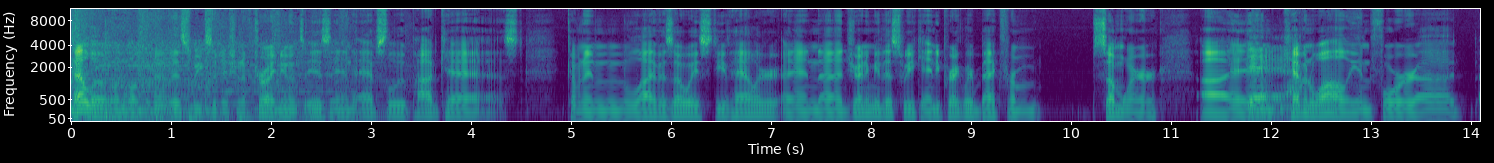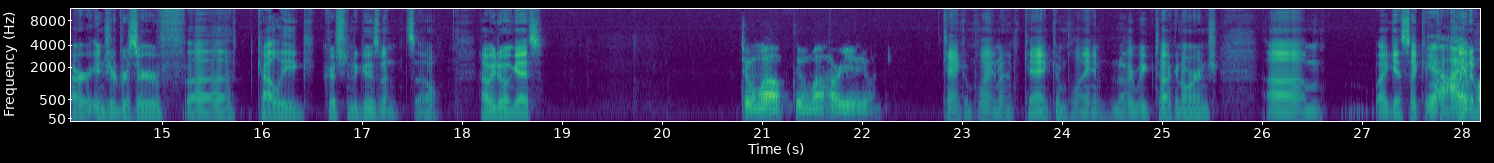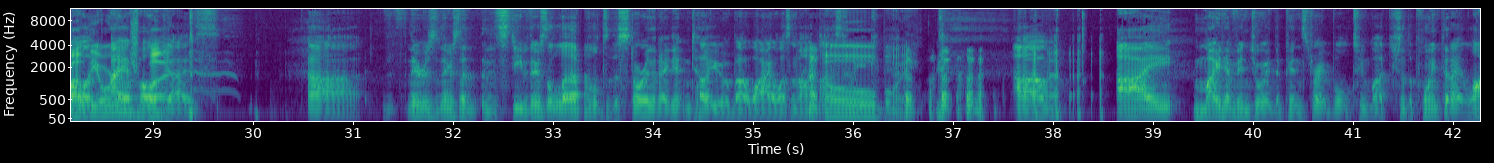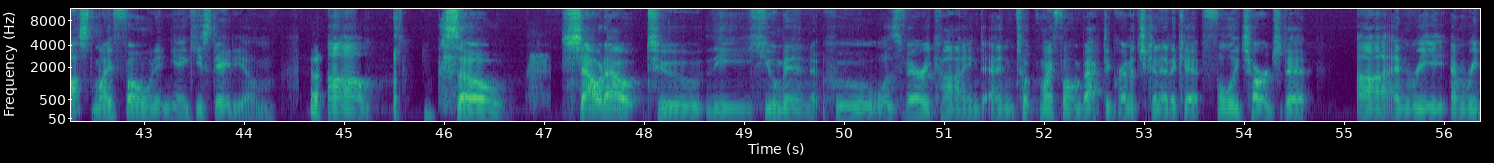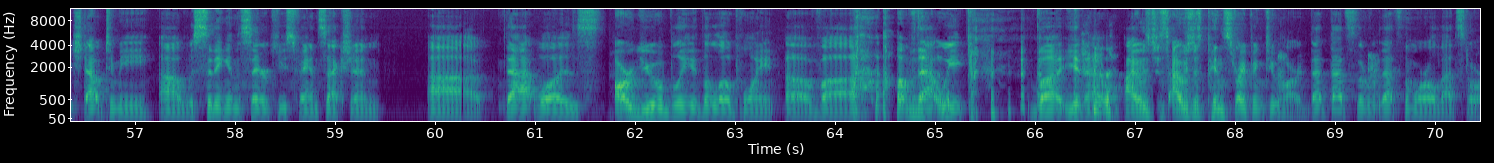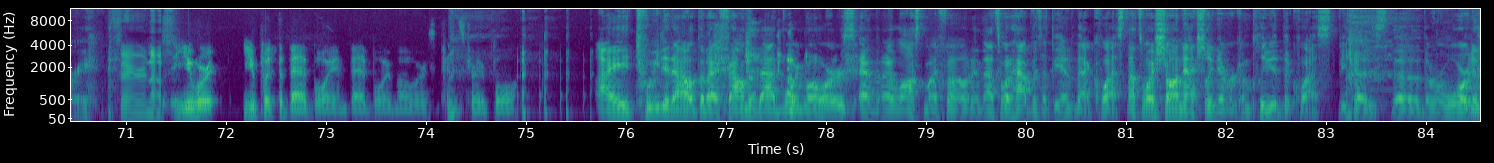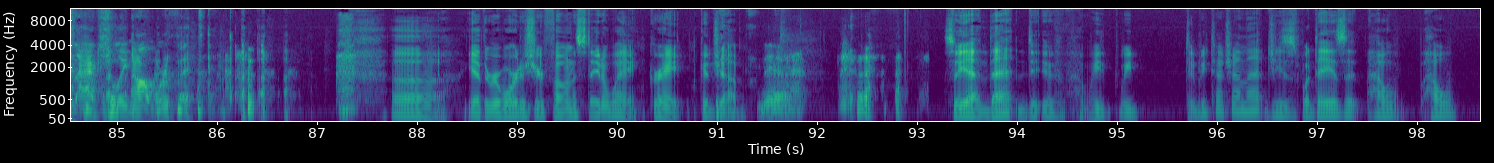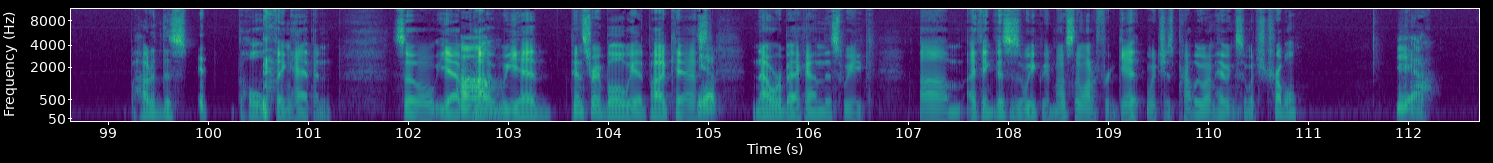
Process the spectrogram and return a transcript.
Hello and welcome to this week's edition of Troy Nunes is an absolute podcast. Coming in live as always, Steve Haller, and uh, joining me this week, Andy Pregler back from somewhere, uh, and Yeah. Kevin Wall in for uh, our injured reserve uh, colleague Christian de Guzman. So, how are we doing, guys? Doing well, doing well. How are you doing? Can't complain, man. Can't complain. Another week talking orange. Um, I guess I could yeah, I, complain about apolo- the I orange, but apologize. uh, there's there's a Steve. There's a level to the story that I didn't tell you about why I wasn't on last oh week. boy, Um, I might have enjoyed the Pinstripe Bowl too much to the point that I lost my phone in Yankee Stadium. Um, so shout out to the human who was very kind and took my phone back to Greenwich, Connecticut, fully charged it, uh, and re and reached out to me. Uh, was sitting in the Syracuse fan section. Uh, that was arguably the low point of uh, of that week. but you know, I was just I was just pinstriping too hard. That that's the that's the moral of that story. fair enough. You were you put the bad boy in bad boy mowers pinstripe bowl. I tweeted out that I found the bad boy mowers and then I lost my phone, and that's what happens at the end of that quest. That's why Sean actually never completed the quest because the the reward is actually not worth it. Uh, yeah, the reward is your phone has stayed away. Great, good job. Yeah. So yeah, that we we did we touch on that? Jesus, what day is it? How how how did this It- whole thing happen? So yeah, po- Um, we had Pinstripe Bowl, we had podcast. Yep. Now we're back on this week. Um, I think this is a week we'd mostly want to forget, which is probably why I'm having so much trouble. Yeah.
